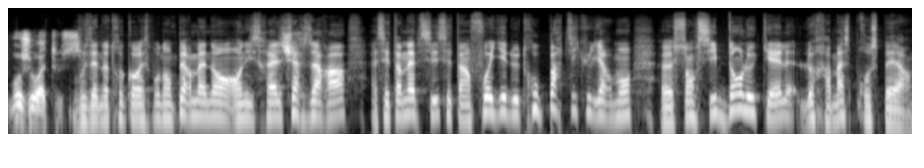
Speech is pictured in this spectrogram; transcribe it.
bonjour à tous. Vous êtes notre correspondant permanent en Israël. Cher Zara, c'est un abcès, c'est un foyer de trous particulièrement euh, sensible dans lequel le Hamas prospère.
